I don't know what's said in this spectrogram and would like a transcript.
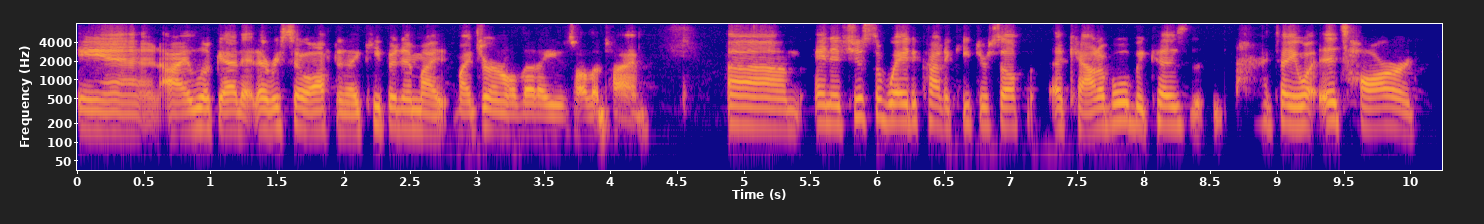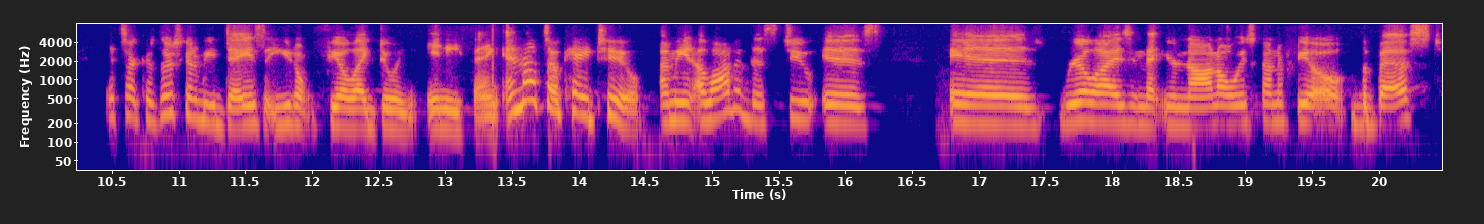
and I look at it every so often. I keep it in my, my journal that I use all the time. Um, and it's just a way to kind of keep yourself accountable because I tell you what, it's hard. It's hard because there's going to be days that you don't feel like doing anything, and that's okay too. I mean, a lot of this too is is realizing that you're not always going to feel the best,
